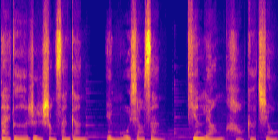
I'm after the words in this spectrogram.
待得日上三竿，云雾消散，天凉好个秋。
